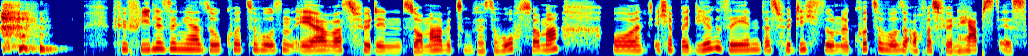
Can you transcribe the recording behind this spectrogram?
Für viele sind ja so kurze Hosen eher was für den Sommer bzw. Hochsommer. Und ich habe bei dir gesehen, dass für dich so eine kurze Hose auch was für den Herbst ist.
